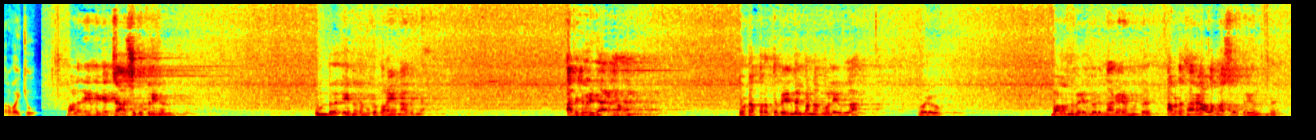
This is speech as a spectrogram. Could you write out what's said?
നിർവഹിച്ചു. വളരെ മികച്ച ആശുപത്രികൾ ഉണ്ട് എന്ന് നമുക്ക് പറയാനാവില്ല. അതിലൊരു കാരണം തൊട്ടപ്പുറത്ത് പെരിന്തൽമണ്ണ പോലെയുള്ള ഒരു വളർന്നു വരുന്ന ഒരു നഗരമുണ്ട്. അവിടെ ധാരാളം ആശുപത്രികളുണ്ട്.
